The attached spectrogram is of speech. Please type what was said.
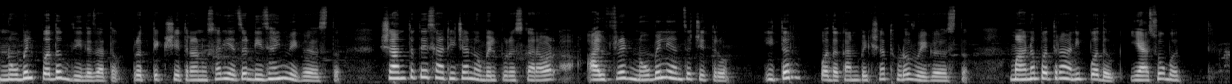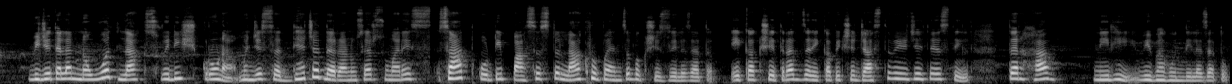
नोबेल पदक दिलं जातं. प्रत्येक क्षेत्रानुसार याचं डिझाईन वेगळं असतं. शांततेसाठीच्या नोबेल पुरस्कारावर आल्फ्रेड नोबेल यांचं चित्र इतर पदकांपेक्षा थोडं वेगळं असतं. मानपत्र आणि पदक यासोबत विजेत्याला नव्वद लाख स्विडिश क्रोणा म्हणजे सध्याच्या दरानुसार सुमारे सात कोटी पासष्ट लाख रुपयांचं बक्षीस दिलं जातं. एका क्षेत्रात जर एकापेक्षा जास्त विजेते असतील तर हा निधी विभागून दिला जातो.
